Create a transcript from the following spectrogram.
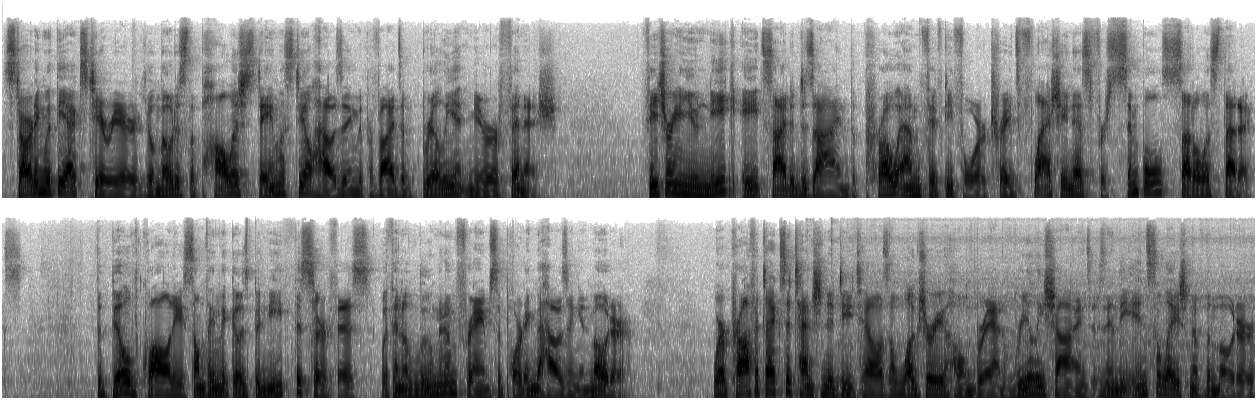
Starting with the exterior, you'll notice the polished stainless steel housing that provides a brilliant mirror finish. Featuring a unique eight-sided design, the Pro M54 trades flashiness for simple, subtle aesthetics. The build quality is something that goes beneath the surface with an aluminum frame supporting the housing and motor. Where Profitec's attention to detail as a luxury home brand really shines is in the insulation of the motor,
